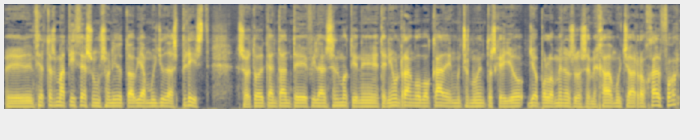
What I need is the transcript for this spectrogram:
eh, en ciertos matices un sonido todavía muy Judas Priest. Sobre todo el cantante Phil Anselmo tiene, tenía un rango vocal en muchos momentos que yo, yo por lo menos lo semejaba mucho a Rob Halford,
